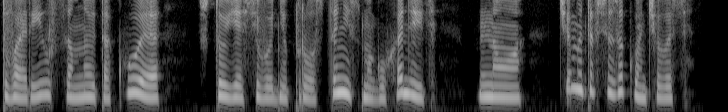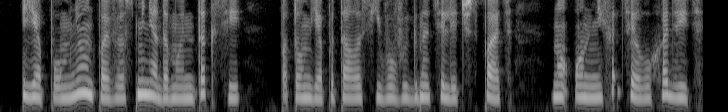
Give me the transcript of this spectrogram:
творил со мной такое, что я сегодня просто не смогу ходить. Но чем это все закончилось? Я помню, он повез меня домой на такси. Потом я пыталась его выгнать и лечь спать. Но он не хотел уходить.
